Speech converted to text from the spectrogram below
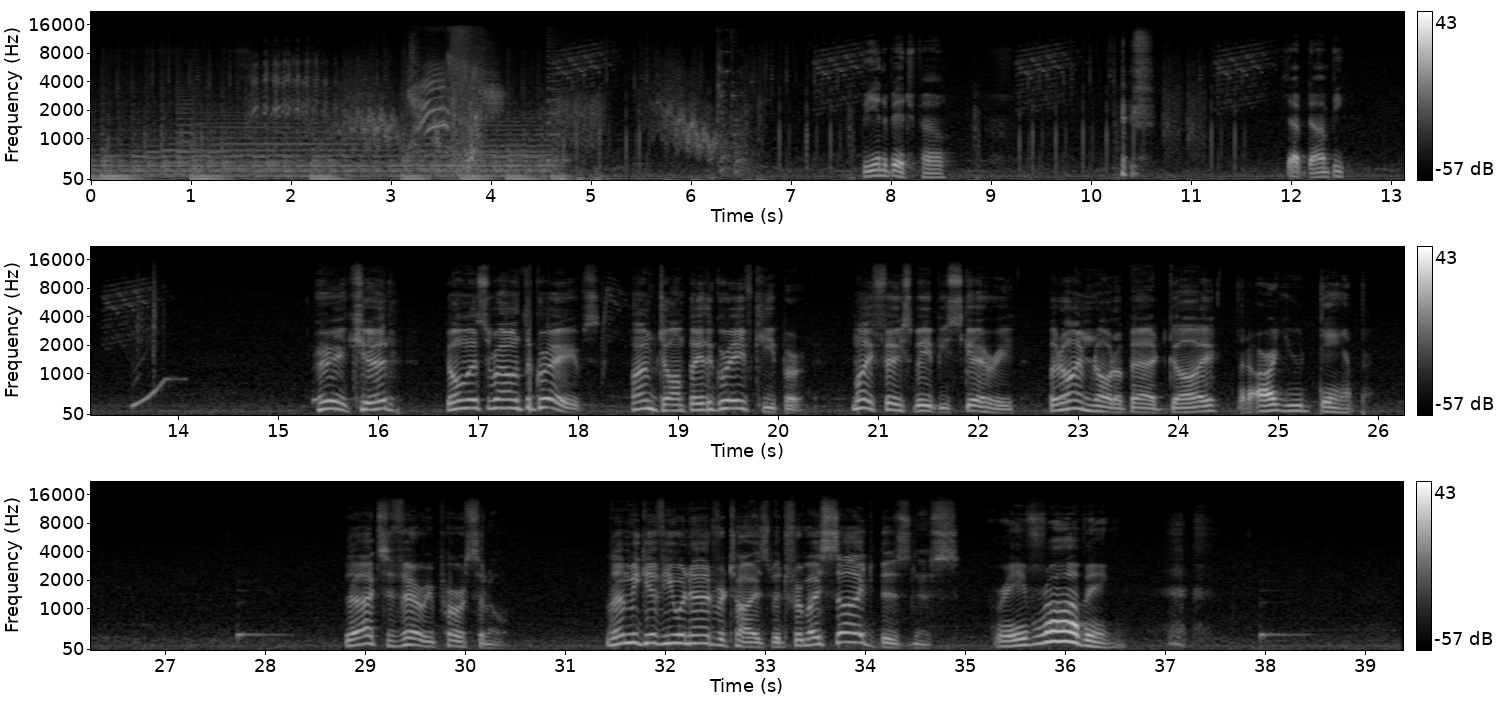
Being a bitch, Poe. What's up, Dumpy? Hey, kid. Don't mess around with the graves. I'm Dampé the Gravekeeper. My face may be scary, but I'm not a bad guy. But are you damp? That's very personal. Let me give you an advertisement for my side business. Grave robbing.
